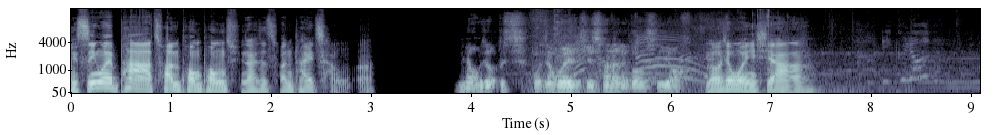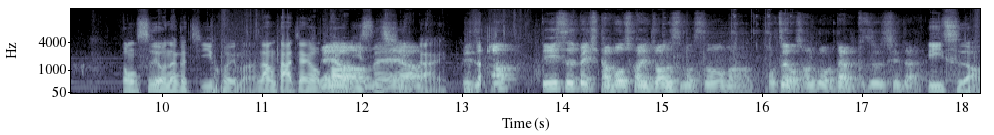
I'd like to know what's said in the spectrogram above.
你是因为怕穿蓬蓬裙，还是穿太长吗？没有，我就不是，我就不会去穿那个东西哦。没有，先问一下啊。总是有那个机会嘛，让大家有抱一丝期待。你知道第一次被强迫穿女装是什么时候吗？我真有穿过，但不是现在。第一次哦，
